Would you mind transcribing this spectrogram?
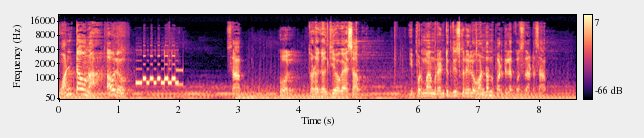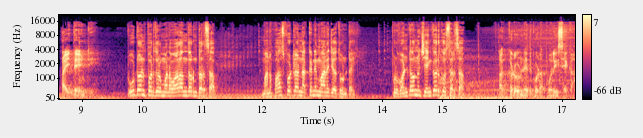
వన్ టౌనా? అవును. సాబ్. గల్తీ హోగా సాబ్. ఇప్పుడు మనం రెంట్కి తీసుకుని ఇల్లు వన్ టౌన్ పరిధిలోకి వస్తుందంట సాబ్. అయితే ఏంటి? టూ టౌన్ పరిధిలో మన వాళ్ళందరూ ఉంటారు సాబ్. మన పాస్పోర్ట్లన్నీ అక్కడనే మేనేజ్ అవుతూ ఉంటాయి ఇప్పుడు వన్ టౌన్ నుంచి ఎంక్వైరీకి వస్తారు సాబ్ అక్కడ ఉండేది కూడా పోలీసేగా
